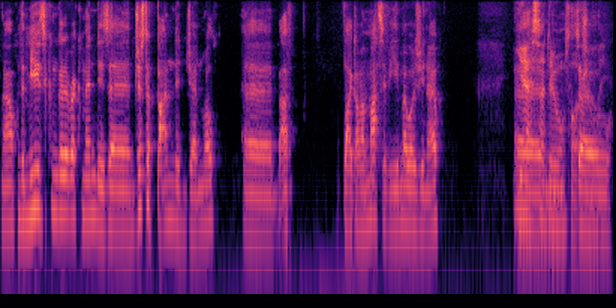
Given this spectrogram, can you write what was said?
now. The music I'm gonna recommend is uh, just a band in general. Uh, I've like I'm a massive emo, as you know. Yes, I do. Um, Unfortunately, So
